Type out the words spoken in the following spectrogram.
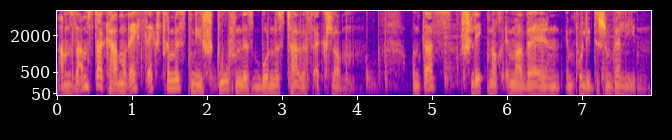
Am Samstag haben Rechtsextremisten die Stufen des Bundestages erklommen. Und das schlägt noch immer Wellen im politischen Berlin.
